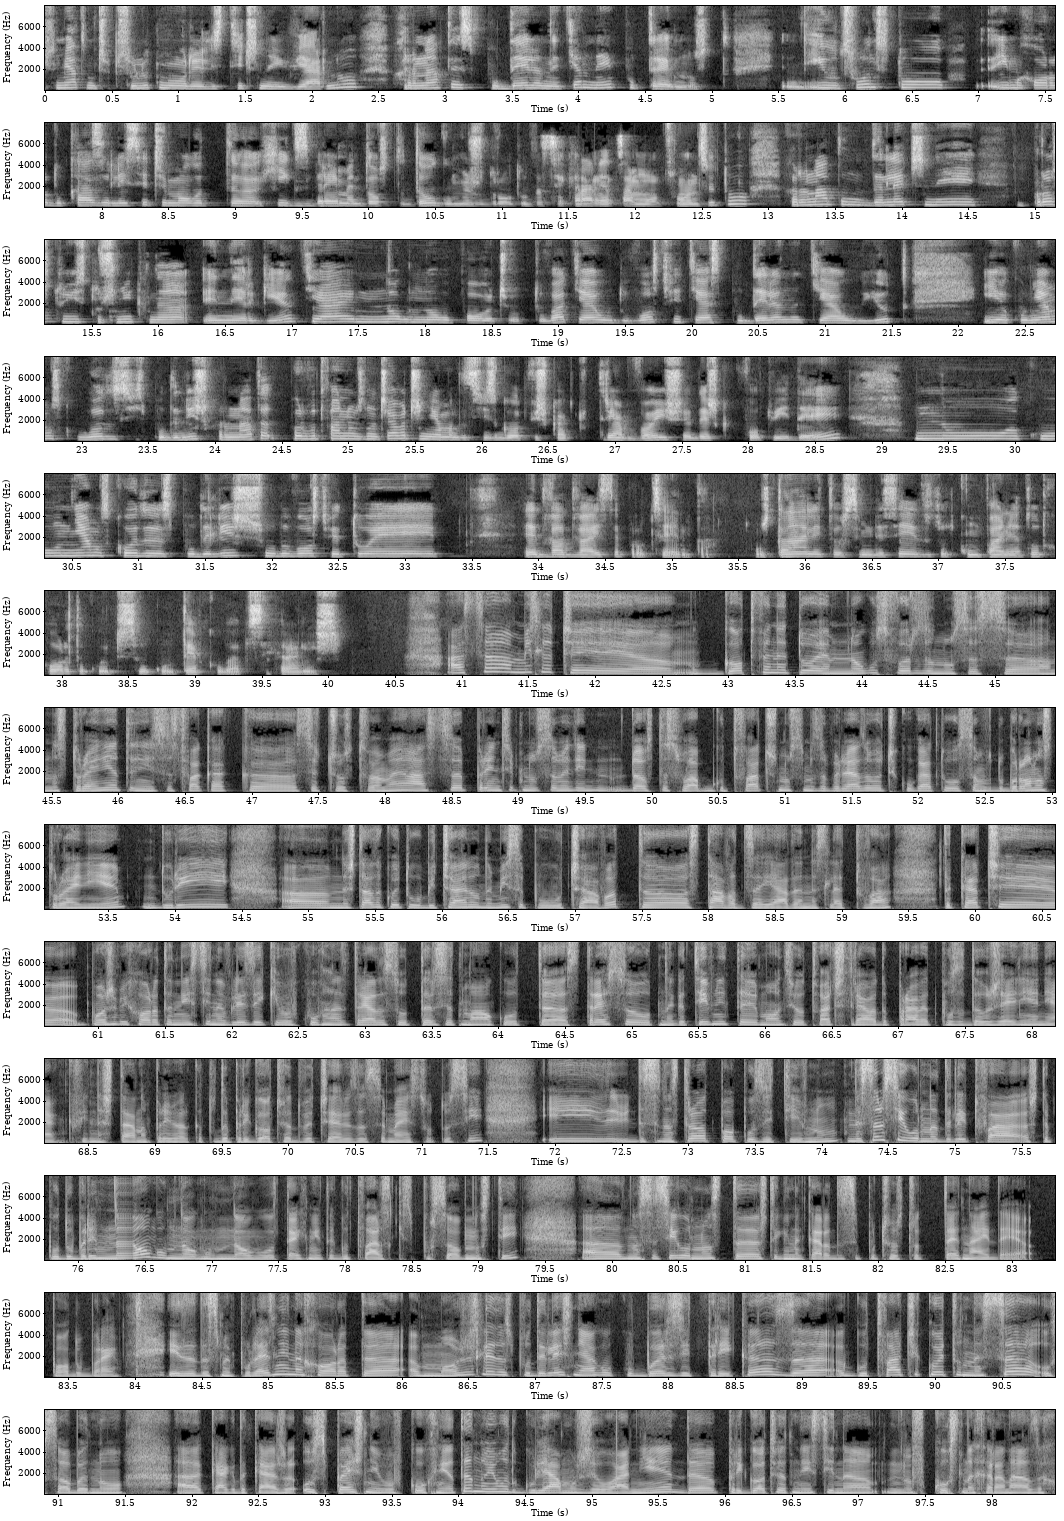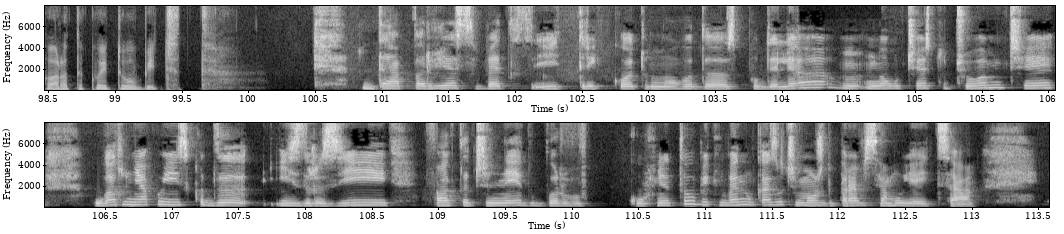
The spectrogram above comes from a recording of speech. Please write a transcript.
Смятам, че абсолютно реалистична и вярна. Храната е споделяне, тя не е потребност. И от Слънцето има хора доказали се, че могат хикс време доста дълго, между другото, да се хранят само от Слънцето. Храната далеч не е просто източник на енергия. Тя е много, много повече от това. Тя е удоволствие, тя е споделяна, тя е уют. И ако няма с кого да си споделиш храната, първо това не означава, че няма да си изготвиш както трябва и ще ядеш каквото и е, но ако няма с кой да споделиш, удоволствието е едва 20%. Останалите 80% идват от компанията, от хората, които са около теб, когато се храниш. Аз мисля, че готвенето е много свързано с настроенията ни, с това как се чувстваме. Аз принципно съм един доста слаб готвач, но съм забелязала, че когато съм в добро настроение, дори а, нещата, които обичайно не ми се получават, а, стават за ядене след това. Така че, може би хората наистина, влизайки в кухнята, трябва да се оттърсят малко от стреса, от негативните емоции, от това, че трябва да правят по задължение някакви неща, например, като да приготвят вечеря за семейството си и да се настроят по-позитивно. Не съм сигурна дали това ще подобри много, много, много техните готварски способности, но със сигурност ще ги накара да се почувстват една идея по-добре. И за да сме полезни на хората, можеш ли да споделиш няколко бързи трика за готвачи, които не са особено, как да кажа, успешни в кухнята, но имат голямо желание да приготвят наистина вкусна храна за хората, които обичат? Да, първия съвет и трик, който мога да споделя, много често чувам, че когато някой иска да изрази факта, че не е добър в кухнята, обикновено казва, че може да прави само яйца.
